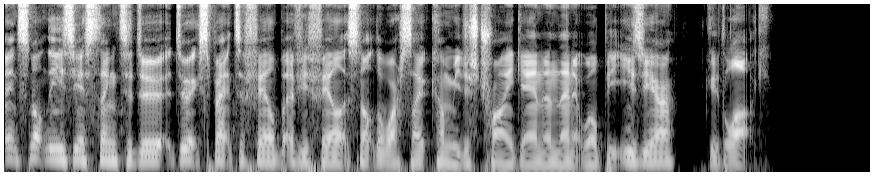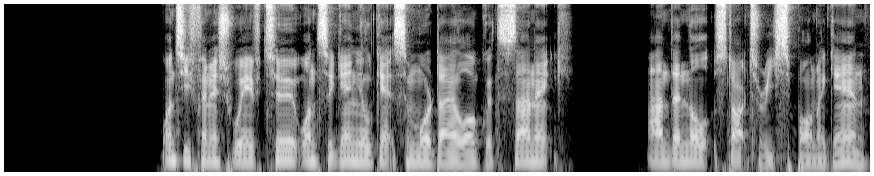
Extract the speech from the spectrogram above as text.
It's not the easiest thing to do, do expect to fail, but if you fail it's not the worst outcome, you just try again and then it will be easier. Good luck. Once you finish wave 2, once again you'll get some more dialogue with Zanik and then they'll start to respawn again.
